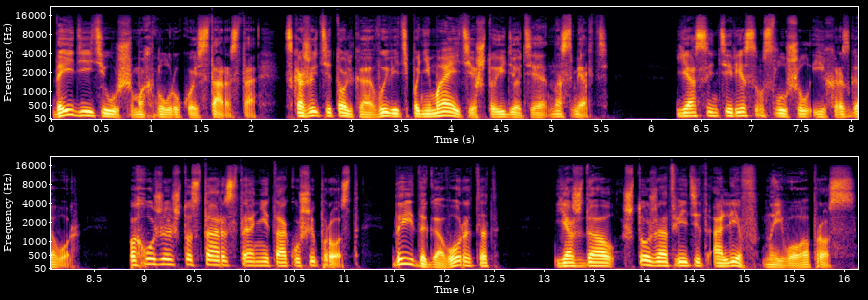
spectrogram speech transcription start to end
Да идите уж, махнул рукой староста. Скажите только, вы ведь понимаете, что идете на смерть? Я с интересом слушал их разговор. Похоже, что староста не так уж и прост. Да и договор этот. Я ждал, что же ответит Алев на его вопрос.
